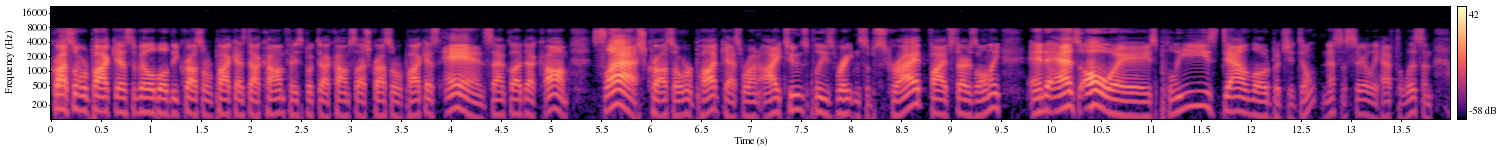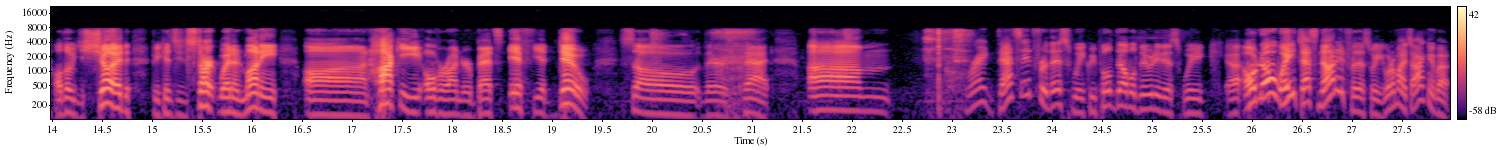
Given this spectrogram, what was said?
crossover podcast available at thecrossoverpodcast.com, facebook.com slash crossover podcast, and soundcloud.com slash crossover podcast. We're on iTunes. Please rate and subscribe, five stars only. And as always, please download, but you don't necessarily have to listen. Although you should, because you'd start winning money on hockey over under bets if you do. So there's that. Um, Craig, that's it for this week. We pulled double duty this week. Uh, oh no, wait, that's not it for this week. What am I talking about?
